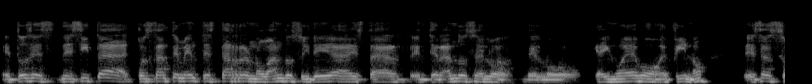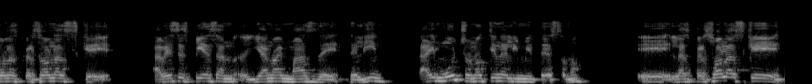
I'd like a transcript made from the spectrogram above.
Entonces, necesita constantemente estar renovando su idea, estar enterándose de lo, que hay nuevo, en fin, ¿no? Esas son las personas que a veces piensan, ya no hay más de, de Lean. Hay mucho, no tiene límite esto, ¿no? Eh, las personas que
